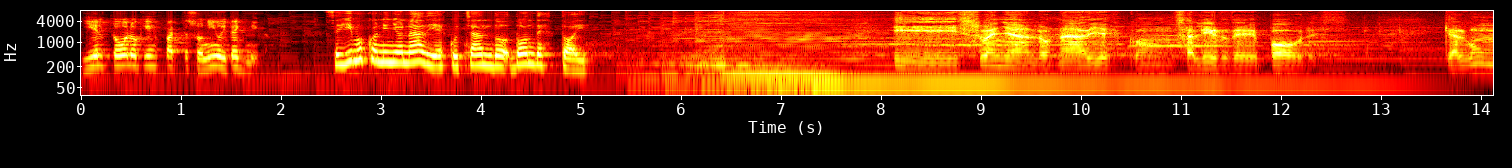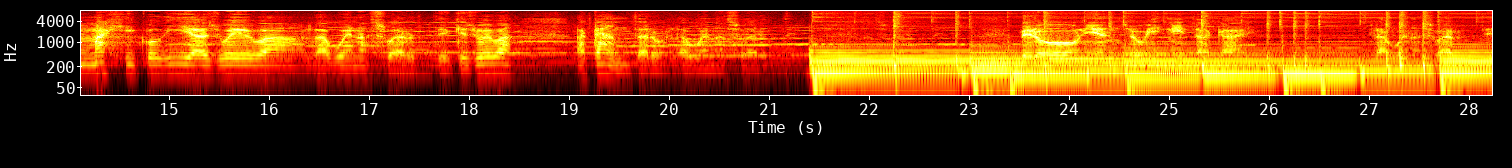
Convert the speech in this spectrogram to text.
y él todo lo que es parte sonido y técnica. Seguimos con Niño Nadie escuchando ¿Dónde estoy? Sueñan los nadies con salir de pobres. Que algún mágico día llueva la buena suerte, que llueva a cántaros la buena suerte. Pero ni en lloviznita cae la buena suerte,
